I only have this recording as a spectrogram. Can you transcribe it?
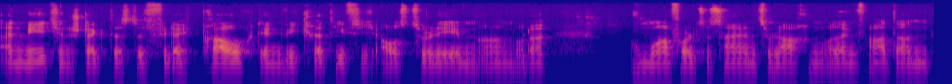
ein Mädchen steckt, das das vielleicht braucht, irgendwie kreativ sich auszuleben ähm, oder humorvoll zu sein, zu lachen oder im Vater ein,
